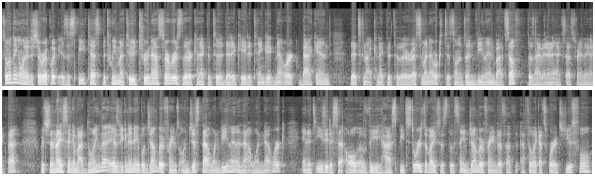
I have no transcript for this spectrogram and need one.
So one thing I wanted to show real quick is a speed test between my two TrueNAS servers that are connected to a dedicated 10 gig network backend that's not connected to the rest of my network. It's just on its own VLAN by itself. Doesn't have internet access or anything like that. Which the nice thing about doing that is you can enable jumbo frames on just that one VLAN and that one network. And it's easy to set all of the high speed storage devices to the same jumbo frame. That's I feel like that's where it's useful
